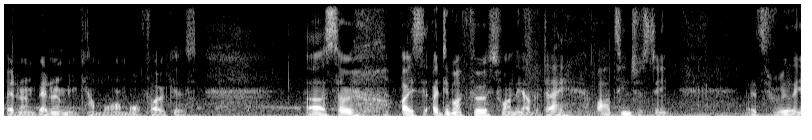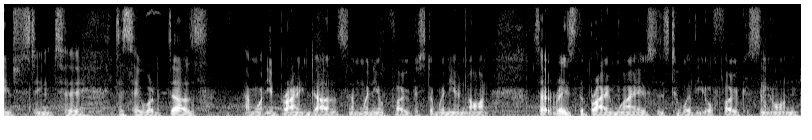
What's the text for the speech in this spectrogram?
better and better and become more and more focused uh, so I, I did my first one the other day. Oh, it's interesting. It's really interesting to, to see what it does and what your brain does and when you're focused and when you're not. So it reads the brain waves as to whether you're focusing on,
